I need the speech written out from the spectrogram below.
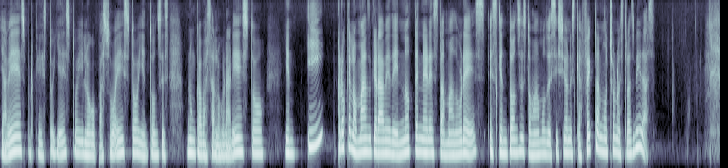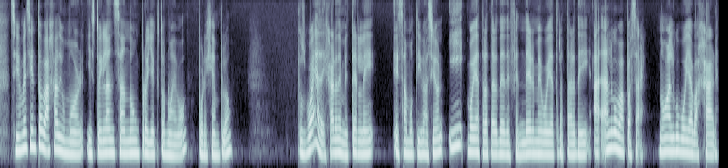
Ya ves, porque esto y esto, y luego pasó esto, y entonces nunca vas a lograr esto. Y, y creo que lo más grave de no tener esta madurez es que entonces tomamos decisiones que afectan mucho nuestras vidas. Si yo me siento baja de humor y estoy lanzando un proyecto nuevo, por ejemplo, pues voy a dejar de meterle esa motivación y voy a tratar de defenderme, voy a tratar de, algo va a pasar, ¿no? Algo voy a bajar,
